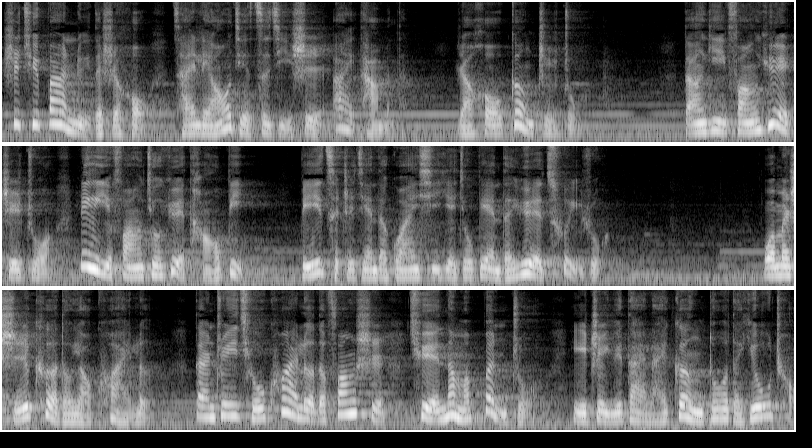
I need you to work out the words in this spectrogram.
失去伴侣的时候，才了解自己是爱他们的，然后更执着。当一方越执着，另一方就越逃避，彼此之间的关系也就变得越脆弱。我们时刻都要快乐，但追求快乐的方式却那么笨拙，以至于带来更多的忧愁。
